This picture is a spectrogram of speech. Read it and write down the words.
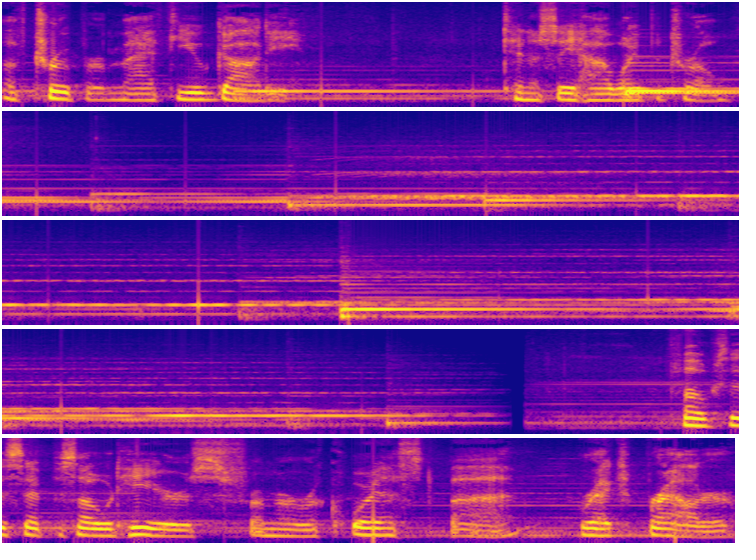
of Trooper Matthew Gatti, Tennessee Highway Patrol. Folks, this episode here is from a request by Rex Browder.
